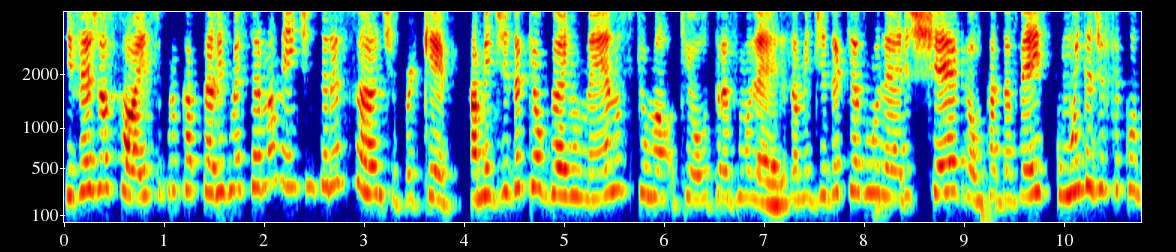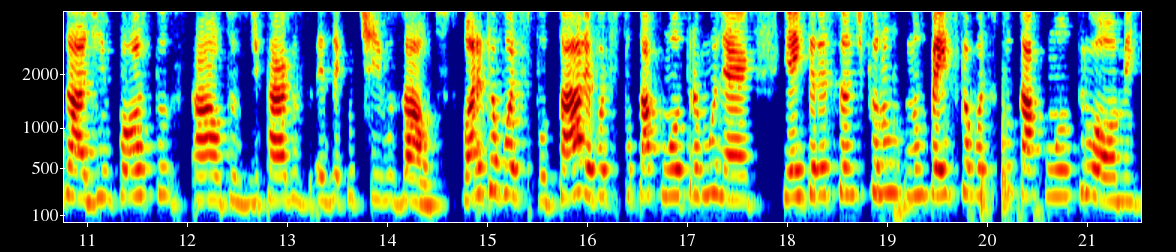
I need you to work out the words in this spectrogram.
E veja só, isso para o capitalismo é extremamente interessante, porque à medida que eu ganho menos que, uma, que outras mulheres, à medida que as mulheres chegam cada vez com muita dificuldade em postos altos, de cargos executivos altos, a hora que eu vou disputar, eu vou disputar com outra mulher. E é interessante que eu não, não penso que eu vou disputar com outro homem.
